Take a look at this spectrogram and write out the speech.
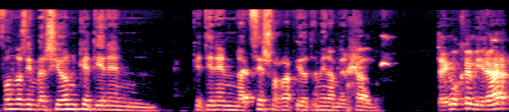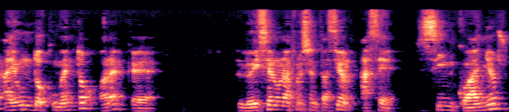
fondos de inversión que tienen, que tienen acceso rápido también a mercados. Tengo que mirar, hay un documento, ¿vale? Que lo hice en una presentación hace cinco años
